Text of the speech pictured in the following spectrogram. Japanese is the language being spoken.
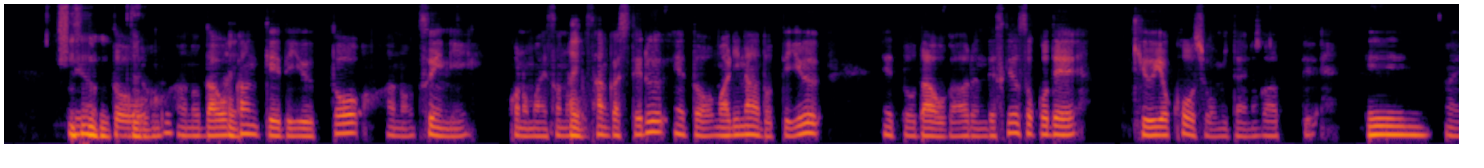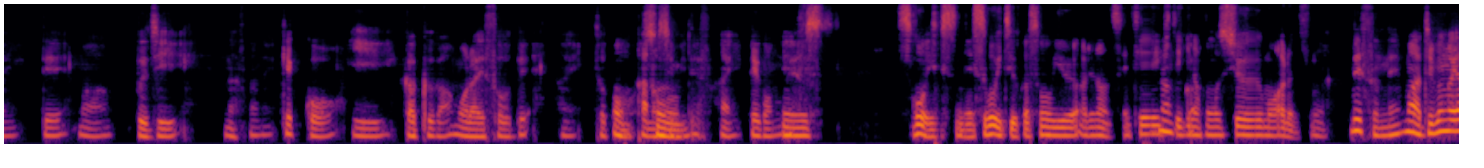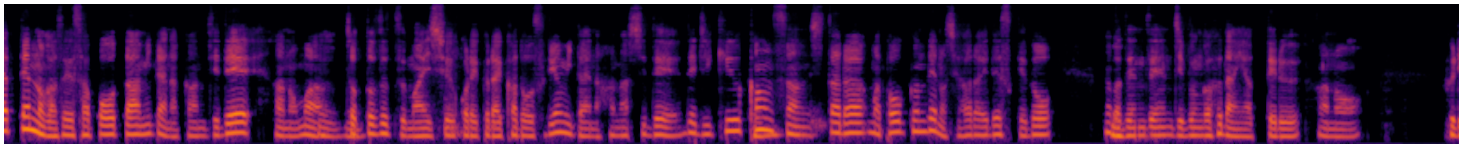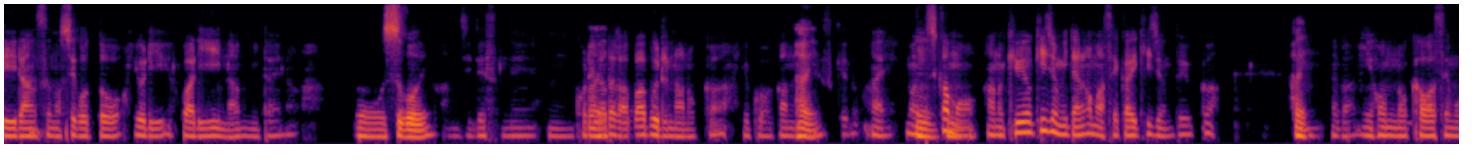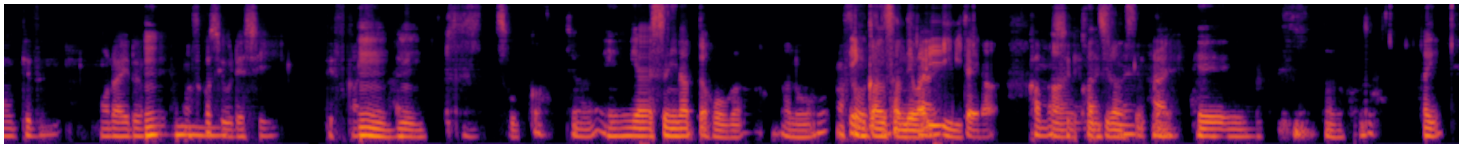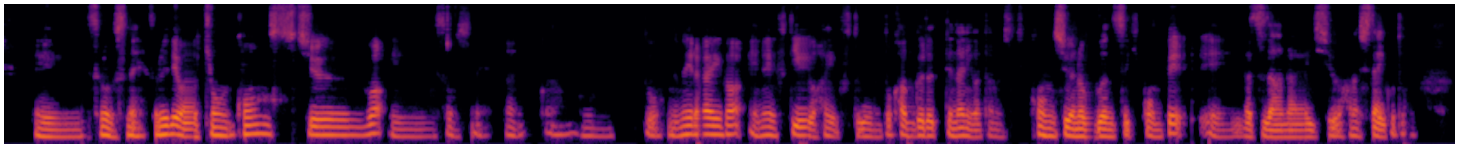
で、あと あの、は DAO い関係で言うと、あの、ついに、この前、そはいの、参加してる、えっと、マリナードっていう、えっと、DAO があるんですけど、そこで、給与交渉みたいのがあって、はい。で、まあ、無事、なんですかね、結構いい額がもらえそうで、はい。ちょっとあ楽しみです。はい。レゴンえーです。すすごいですね。すごいというか、そういう、あれなんですね。定期的な報酬もあるんですね。ですね。まあ自分がやってんのがそういうサポーターみたいな感じで、あのまあうんうんちょっとずつ毎週これくらい稼働するよみたいな話で、で、時給換算したら、まあトークンでの支払いですけど、なんか全然自分が普段やってる、あの、フリーランスの仕事より割いいなみたいなおーすごい。感じですね。うん、これがだからバブルなのかよくわかんなはいいですけど、はい。まうんうんあしかも、あの、給与基準みたいなのがまあ世界基準というか、はい。うんなんか日本の為替も受けずにもらえるんで、うんまあ、少し嬉しいですかうね。ん、うはいん。そうか。じゃあ、円安になった方が、あのあ、円換算ではいいみたいな、かもしれないはい感じなんですよね。はい。へえ。なるほど。はい。えー、そうですね。それでは、今日、今週は、えー、そうですね。何かな。えーと、ヌメライが NFT を配布というのと、カグルって何が楽しい今週の分析コンペ、えー、雑談来週話したいこと、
